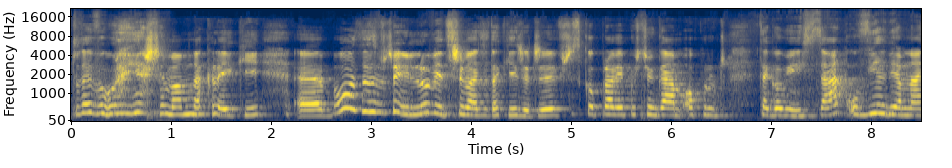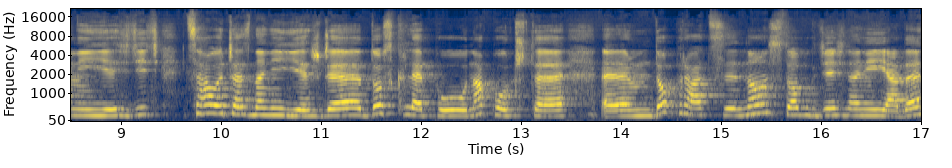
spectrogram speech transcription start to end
Tutaj w ogóle jeszcze mam naklejki, e, bo zazwyczaj lubię trzymać takie rzeczy. Wszystko prawie pościągałam oprócz tego miejsca. Uwielbiam na niej jeździć, cały czas na niej jeżdżę. Do sklepu, na pocztę, do pracy, non-stop gdzieś na niej jadę.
